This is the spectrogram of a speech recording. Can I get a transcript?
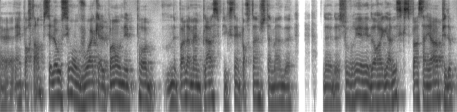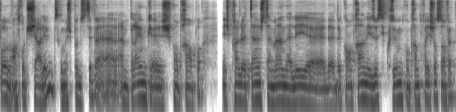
euh, importante. Puis c'est là aussi on voit à quel point on n'est pas, pas à la même place, puis que c'est important justement de, de, s'ouvrir et de regarder ce qui se passe ailleurs, puis de pas, entre autres, chialer, parce que moi, je suis pas du type à, me plaindre que je comprends pas. Et je prends le temps justement d'aller, euh, de, comprendre les us et coutumes, comprendre pourquoi les choses sont faites.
